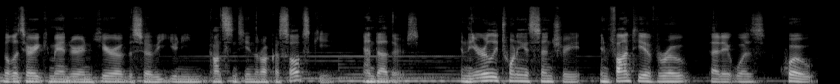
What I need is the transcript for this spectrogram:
military commander and hero of the Soviet Union Konstantin Rokossovsky, and others. In the early 20th century, Infantiev wrote that it was, quote,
